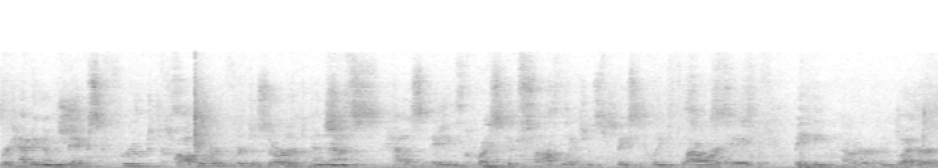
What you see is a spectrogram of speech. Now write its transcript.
We're having a mixed fruit cobbler for dessert, and that has a crusted top, which is basically flour, egg, baking powder, and butter.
